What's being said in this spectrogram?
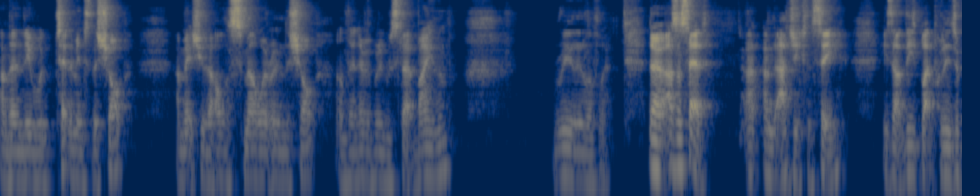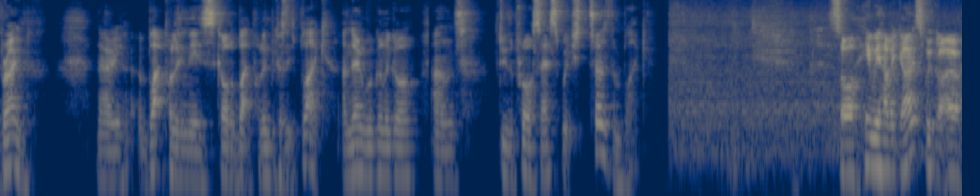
and then they would take them into the shop and make sure that all the smell went around the shop and then everybody would start buying them. Really lovely. Now, as I said, and as you can see, is that these black puddings are brown. Now, black pudding is called a black pudding because it's black. And now we're going to go and do the process which turns them black. So here we have it guys, we've got our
